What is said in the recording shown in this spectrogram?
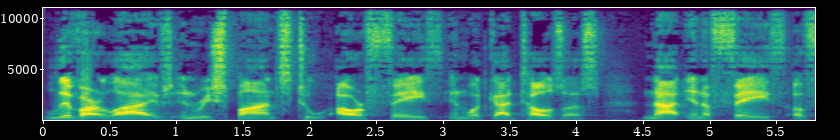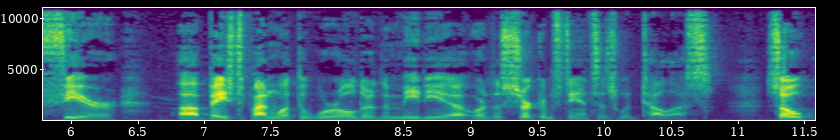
live our lives in response to our faith in what God tells us, not in a faith of fear uh, based upon what the world or the media or the circumstances would tell us. So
